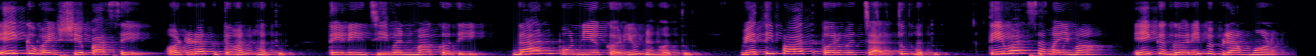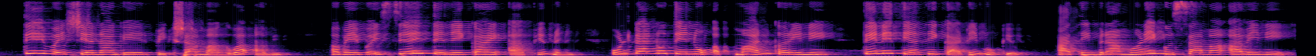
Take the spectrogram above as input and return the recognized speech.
એક વૈશ્ય પાસે અઢળક ધન હતું. તેણે જીવનમાં કદી દાન પુણ્ય કર્યું ન હતું. વ્યતિપાત પર્વ ચાલતું હતું. તેવા સમયમાં એક ગરીબ બ્રાહ્મણ તે વૈશ્યના ઘેર ભિક્ષા માંગવા આવ્યો. હવે વૈશ્યએ તેને કાંઈ આપ્યું નહીં. ઉલટાનું તેનું અપમાન કરીને તેને ત્યાંથી કાઢી મૂક્યો. આથી બ્રાહ્મણે ગુસ્સામાં આવીને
